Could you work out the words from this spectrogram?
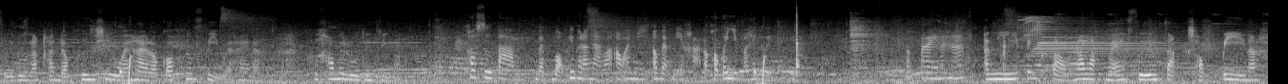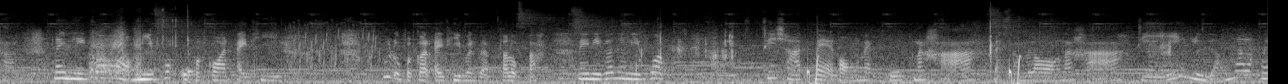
ซื้อดูนะคะ เดี๋ยวขึ้นชื่อไว้ให้แล้วก็ขึ้นสีไว้ให้นะ คือเข้าไม่รู้จริงๆอะ เขาซื้อตามแบบบอกพี่พนักงานว่าเอาอันนี้เอาแบบนี้ค่ะ แล้วเขาก็หยิบมาให้เลย ไปนะคะอันนี้เป็นกระเป๋าน่ารักไหมซื้อจากช้อปปีนะคะ ในนี้ก็มีพวกอุปกรณ์ไอทีพูดอุปกรณ์ไอทีมันแบบตลกปะในนี้ก็จะมีพวกที่ชาร์จแบตของ macbook นะคะ แบตสำรองนะคะ สีเหลืองน่ารักไหม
